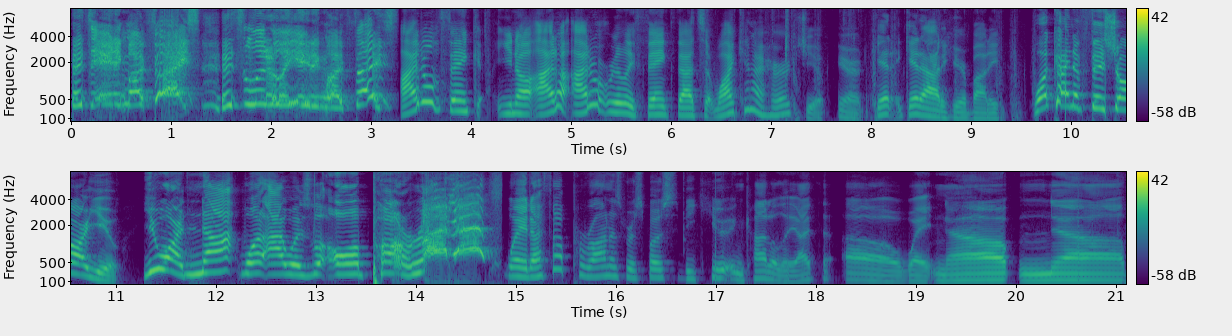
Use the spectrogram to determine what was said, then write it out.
It's eating my face! It's literally eating my face! I don't think, you know, I don't I don't really think that's it. Why can I hurt you? Here, get get out of here, buddy. What kind of fish are you? You are not what I was Oh, piranha! Wait, I thought piranhas were supposed to be cute and cuddly. I th oh wait, no, no,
